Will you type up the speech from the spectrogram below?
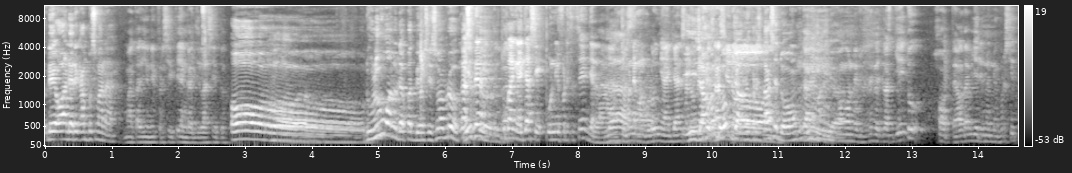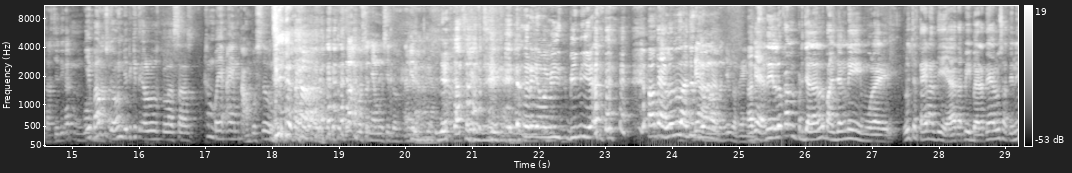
DO-an dari kampus mana? Mata university yang gak jelas itu. Oh. Dulu kan lu dapat beasiswa, Bro. Enggak Gitu. bukan jelas sih, universitasnya jelas. Jelas. Cuman emang dulunya jangan Iya, jangan dong, jangan universitasnya dong. Enggak, Iya. emang universitas gak jelas. Dia itu hotel tapi jadi universitas. Jadi kan gua Ya bagus dong, jadi ketika lu kelas kan banyak ayam kampus tuh. Enggak usah nyambung situ. Iya. Ngeri sama bi- bini ya. Oke, lu, lu lanjut Dia gimana? Oke, nih lu kan perjalanan lu panjang nih, mulai lu ceritain nanti ya, tapi ibaratnya lu saat ini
